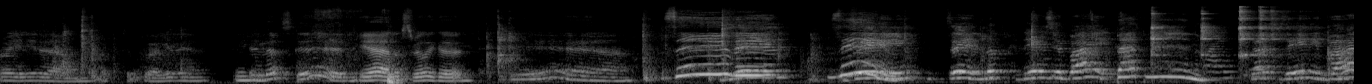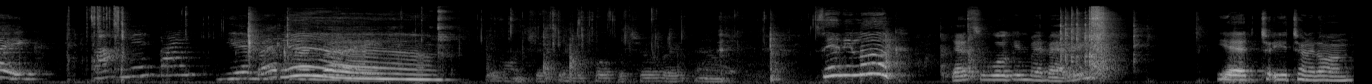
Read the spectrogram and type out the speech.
Oh, you need um to plug it in. It looks good. Yeah, it looks really good. Yeah. Zane, Zane, Zane, Zane, Zane, look, there's your bike. Batman. That's Zane's bike. Batman bike. Yeah, Batman bike. Yeah. They want you in the Paw Patrol right now. Zanny, look. That's working by battery. Yeah, you turn it on.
